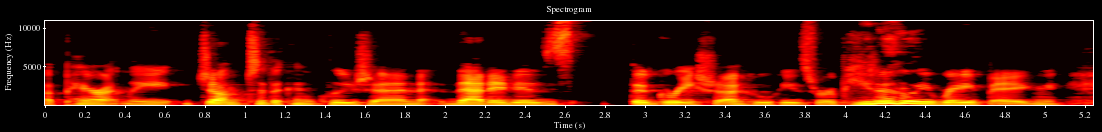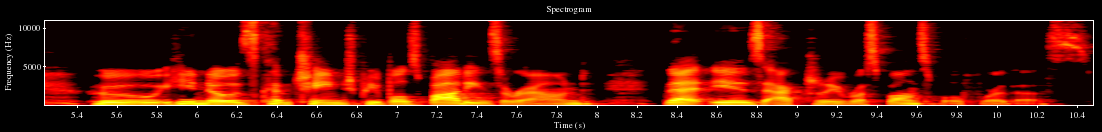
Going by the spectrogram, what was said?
apparently jump to the conclusion that it is the Grisha, who he's repeatedly raping, who he knows can change people's bodies around, that is actually responsible for this.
